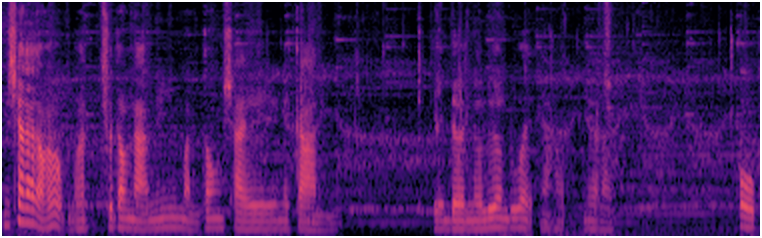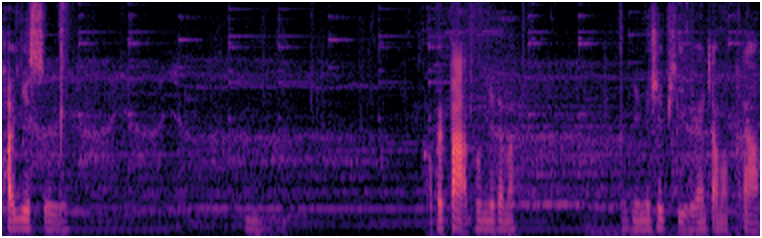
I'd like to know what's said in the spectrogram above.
ไม่ใช่อะไรหรอกครับผมชุดดำน้ำนี่มันต้องใช้ในการเดินเนื้อเรื่องด้วยนะครับนี่อะไร โอ้พระเยซูเอาไปปราบพวกนี้ได้ไหมพวกนี้ไม่ใช่ผีแล้วจะมาปราบ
